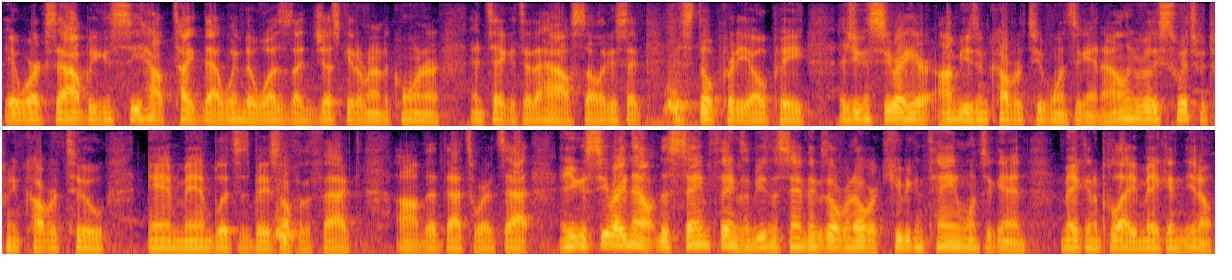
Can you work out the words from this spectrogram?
it works out, but you can see how tight that window was as I just get around the corner and take it to the house. So like I said, it's still pretty OP. As you can see right here, I'm using cover two once again. I only really switch between cover two and man blitzes based off of the fact um, that that's where it's at. And you can see right now the same things. I'm using the same things over and over. QB contain once again, making a play, making you know,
